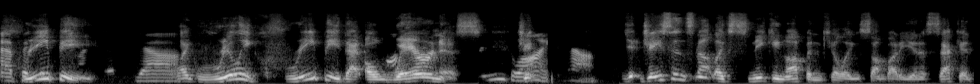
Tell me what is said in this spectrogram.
Epic. creepy Yeah. like really creepy that awareness line. Yeah. Jason's not like sneaking up and killing somebody in a second.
